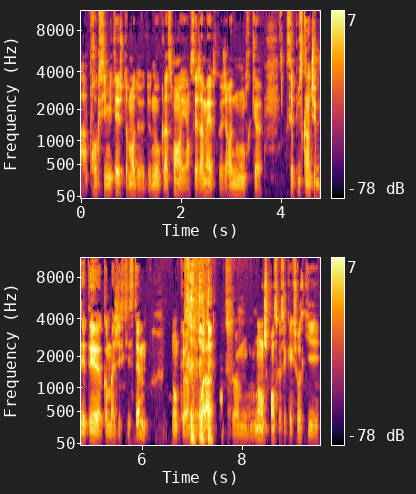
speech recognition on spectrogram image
à, proximité justement de, de, nous au classement. Et on sait jamais, parce que Giron montre que c'est plus qu'un tube d'été euh, comme Magic System. Donc euh, voilà, non, je pense que c'est quelque chose qui,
